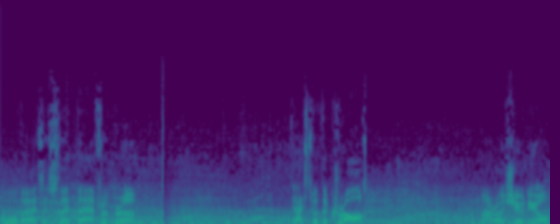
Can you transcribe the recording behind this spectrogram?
Oh, there's a slip there from Broom. Dest with the cross. Mauro Júnior.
